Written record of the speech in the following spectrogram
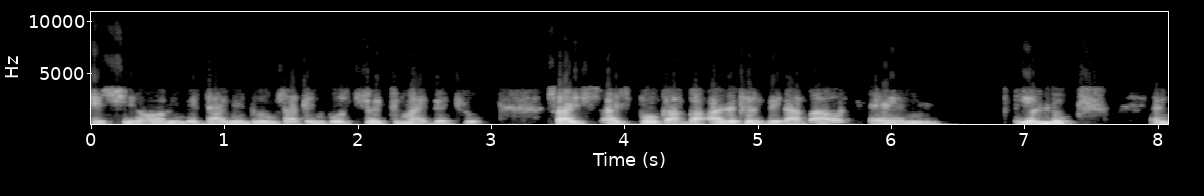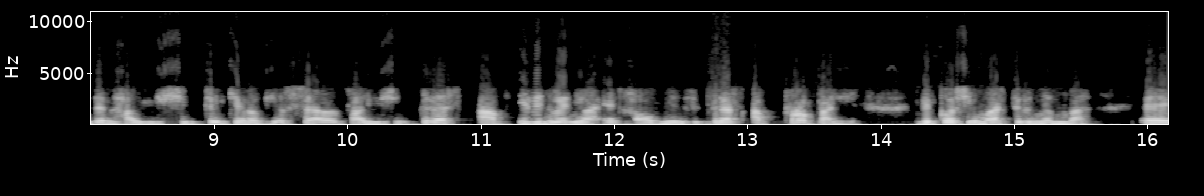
kitchen or in the dining room, so I can go straight to my bedroom. So I I spoke about a little bit about um, your looks and then how you should take care of yourself, how you should dress up. Even when you are at home, you should dress up properly because you must remember uh,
